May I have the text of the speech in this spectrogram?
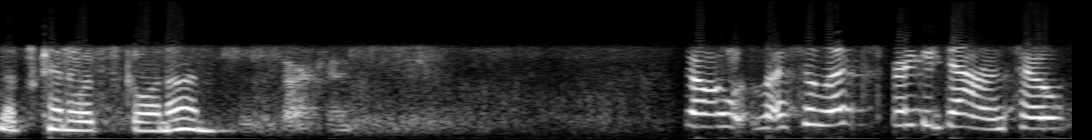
that's kind of what's going on. So, so let's break it down. So,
